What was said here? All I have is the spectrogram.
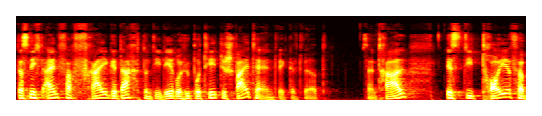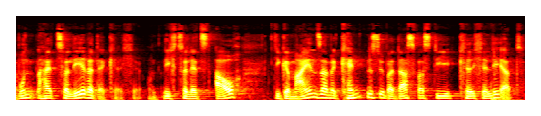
dass nicht einfach frei gedacht und die Lehre hypothetisch weiterentwickelt wird. Zentral ist die treue Verbundenheit zur Lehre der Kirche und nicht zuletzt auch die gemeinsame Kenntnis über das, was die Kirche lehrt.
